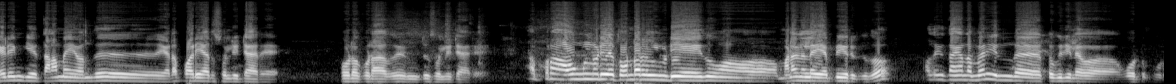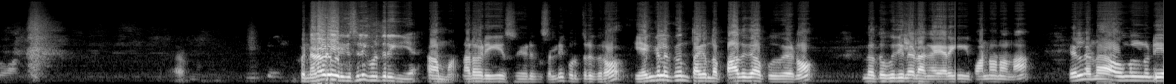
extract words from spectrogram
ஏடிஎம்கே தலைமை வந்து எடப்பாடியார் சொல்லிட்டாரு. போடக்கூடாதுன்ட்டு சொல்லிட்டாரு. அப்புறம் அவங்களுடைய தொண்டர்களுடைய இதுவும் மனநிலை எப்படி இருக்குதோ அதுக்கு தகுந்த மாதிரி இந்த தொகுதியில ஓட்டு போடுவாங்க. இப்ப நடவடிக்கை சொல்லி கொடுத்துருக்கீங்க. ஆமா நடவடிக்கை எடுக்க சொல்லி கொடுத்துருக்குறோம். எங்களுக்கும் தகுந்த பாதுகாப்பு வேணும். இந்த தொகுதியில நாங்க இறங்கி பண்ணணும்னா இல்லைன்னா அவங்களுடைய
